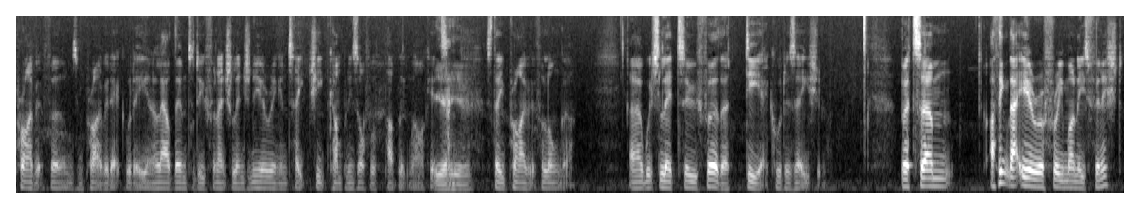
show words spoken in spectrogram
private firms and private equity and allowed them to do financial engineering and take cheap companies off of public markets Yeah, and yeah. stay private for longer, uh, which led to further de-equitization. But um, I think that era of free money is finished.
